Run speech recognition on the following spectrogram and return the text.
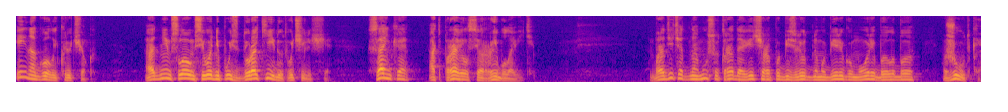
и на голый крючок. Одним словом, сегодня пусть дураки идут в училище. Санька отправился рыбу ловить. Бродить одному с утра до вечера по безлюдному берегу моря было бы жутко.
